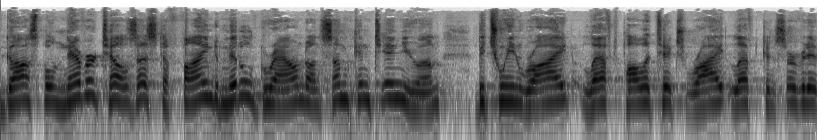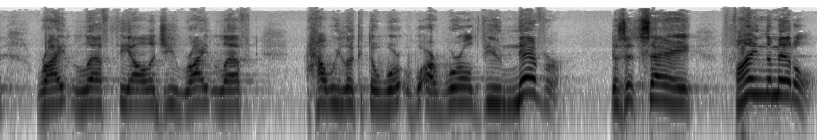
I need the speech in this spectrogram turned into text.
gospel never tells us to find middle ground on some continuum between right, left politics, right, left conservative, right, left theology, right, left how we look at the wor- our worldview. Never does it say find the middle.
